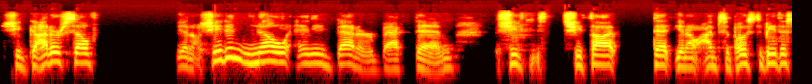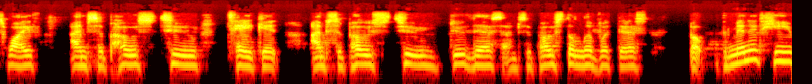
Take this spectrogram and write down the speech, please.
she got herself, you know, she didn't know any better back then. She she thought that, you know, I'm supposed to be this wife. I'm supposed to take it. I'm supposed to do this. I'm supposed to live with this. But the minute he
